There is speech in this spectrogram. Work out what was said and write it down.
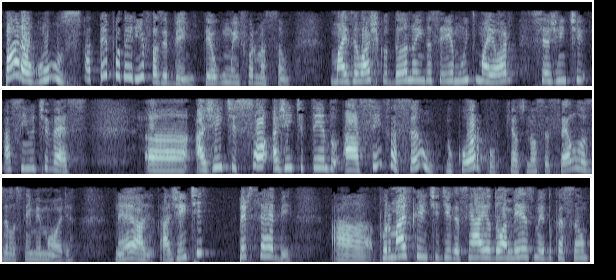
para alguns, até poderia fazer bem ter alguma informação. Mas eu acho que o dano ainda seria muito maior se a gente assim o tivesse. Uh, a gente só, a gente tendo a sensação no corpo, que as nossas células elas têm memória, né? A, a gente percebe. Por mais que a gente diga assim, ah, eu dou a mesma educação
